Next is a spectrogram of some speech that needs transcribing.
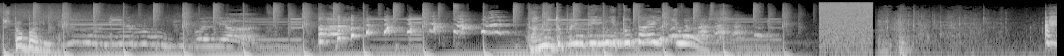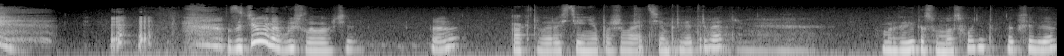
Что болит? Мои руки болят. Да ну да блин, ты не туда идешь. Зачем она вышла вообще? А? Как твое растение поживает? Всем привет, ребят. Маргарита с ума сходит, как всегда.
